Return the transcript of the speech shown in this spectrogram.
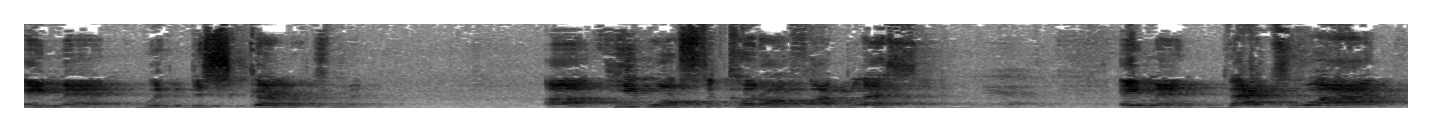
Amen. With discouragement. Uh, he wants to cut off our blessing. Amen. That's why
